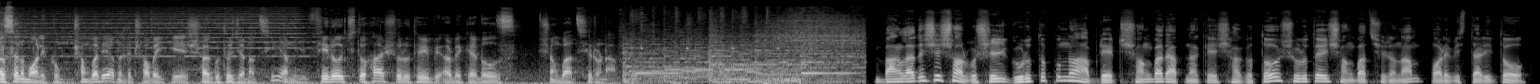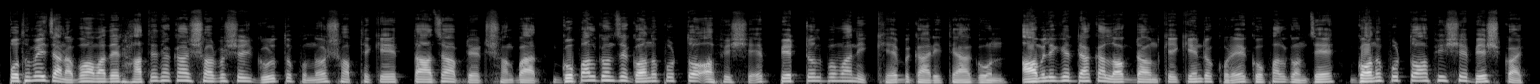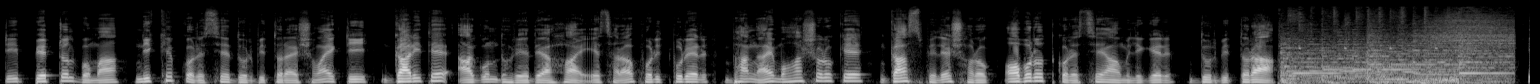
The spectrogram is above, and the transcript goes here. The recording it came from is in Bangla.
আসসালামু আলাইকুম। সংবাদে আপনাদের সবাইকে স্বাগত জানাচ্ছি। আমি ফিরোজ তোহা, শুরুতেই আরবে কেবলস সংবাদ শিরোনাম। বাংলাদেশের সর্বশেষ গুরুত্বপূর্ণ আপডেট সংবাদে আপনাকে স্বাগত। শুরুতেই সংবাদ শিরোনাম, পরে বিস্তারিত। প্রথমেই জানাব, আমাদের হাতে থাকা সর্বশেষ গুরুত্বপূর্ণ, সবথেকে তাজা আপডেট সংবাদ। গোপালগঞ্জে গণপূর্ত অফিসে পেট্রোল বোমা নিক্ষেপ, গাড়িতে আগুন। আওয়ামী লীগের ডাকা লকডাউনকে কেন্দ্র করে গোপালগঞ্জে গণপূর্ত অফিসে বেশ কয়েকটি পেট্রোল বোমা নিক্ষেপ করেছে দুর্বৃত্তরা। সময় একটি গাড়িতে আগুন ধরিয়ে দেওয়া হয়। এছাড়াও ফরিদপুরের ভাঙায় মহাসড়কে গাছ ফেলে সড়ক অবরোধ করেছে আওয়ামী লীগের দুর্বৃত্তরা।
